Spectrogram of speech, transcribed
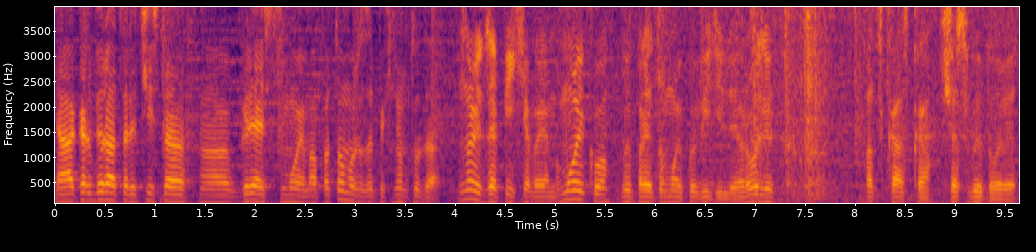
А карбюраторы чисто э, грязь смоем, а потом уже запихнем туда. Ну и запихиваем в мойку. Вы про эту мойку видели ролик. Подсказка сейчас выплывет.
